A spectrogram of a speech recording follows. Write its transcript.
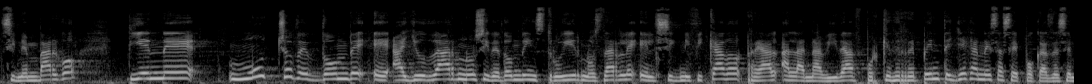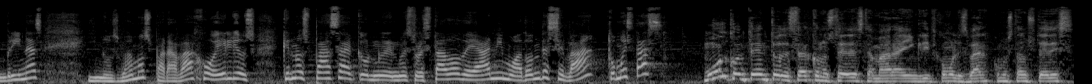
sin embargo, tiene mucho de dónde eh, ayudarnos y de dónde instruirnos, darle el significado real a la Navidad, porque de repente llegan esas épocas decembrinas y nos vamos para abajo. Helios, ¿qué nos pasa con eh, nuestro estado de ánimo? ¿A dónde se va? ¿Cómo estás? Muy contento de estar con ustedes, Tamara, Ingrid. ¿Cómo les van? ¿Cómo están ustedes?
